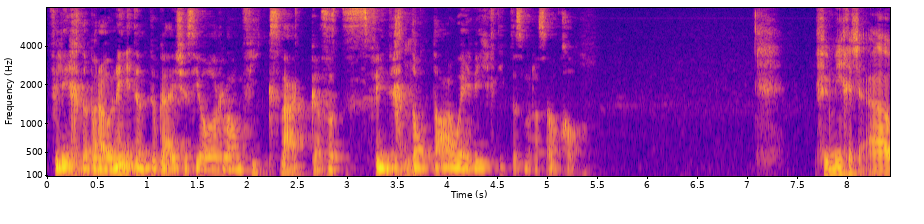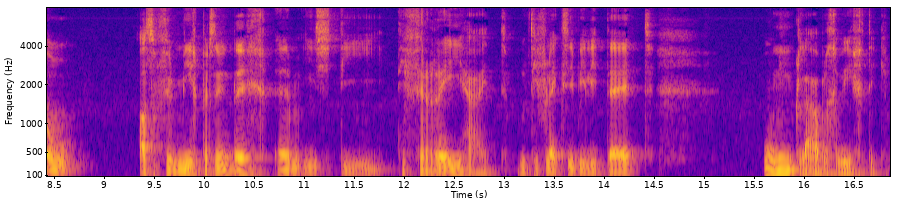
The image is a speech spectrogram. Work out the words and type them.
Vielleicht aber auch nicht und du gehst ein Jahr lang fix weg. Also das finde ich mhm. total wichtig, dass man das auch kann. Für mich ist auch also für mich persönlich ähm, ist die, die Freiheit und die Flexibilität unglaublich wichtig.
